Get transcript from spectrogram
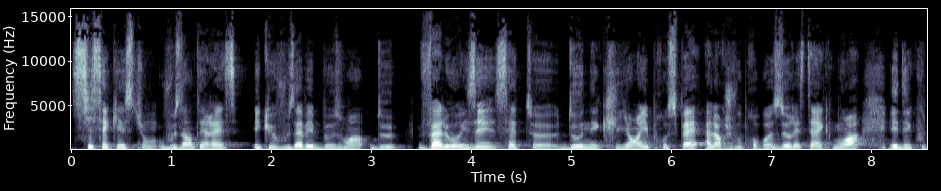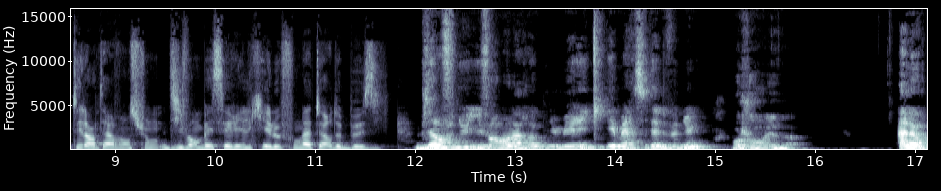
Si ces questions vous intéressent et que vous avez besoin de valoriser cette euh, donnée client et prospect, alors je vous propose de rester avec moi et d'écouter l'intervention d'Yvan Besseril, qui est le fondateur de Buzzy. Bienvenue Yvan dans la robe numérique et merci d'être venu. Bonjour Yana. Alors,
